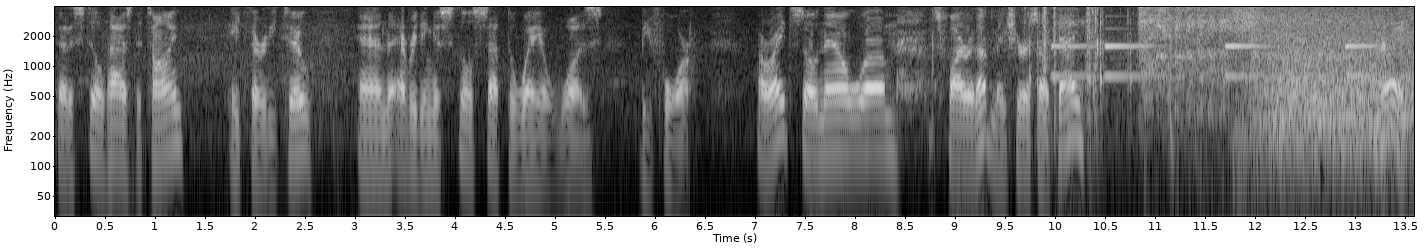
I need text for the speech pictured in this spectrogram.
that it still has the time, 8.32, and everything is still set the way it was before. All right, so now um, let's fire it up, make sure it's okay. All right.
